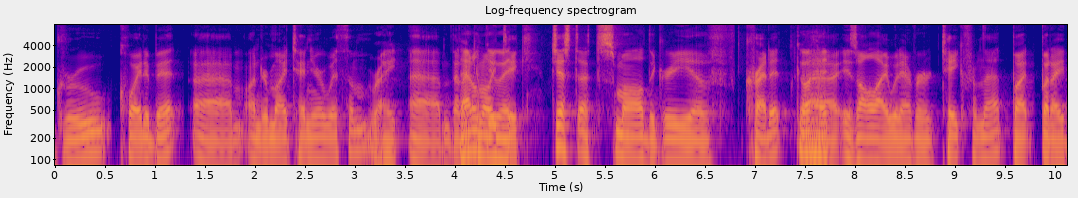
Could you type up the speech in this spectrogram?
grew quite a bit um, under my tenure with them. Right. Um, that That'll I can only do it. take just a small degree of credit. Go ahead. Uh, is all I would ever take from that. But but I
